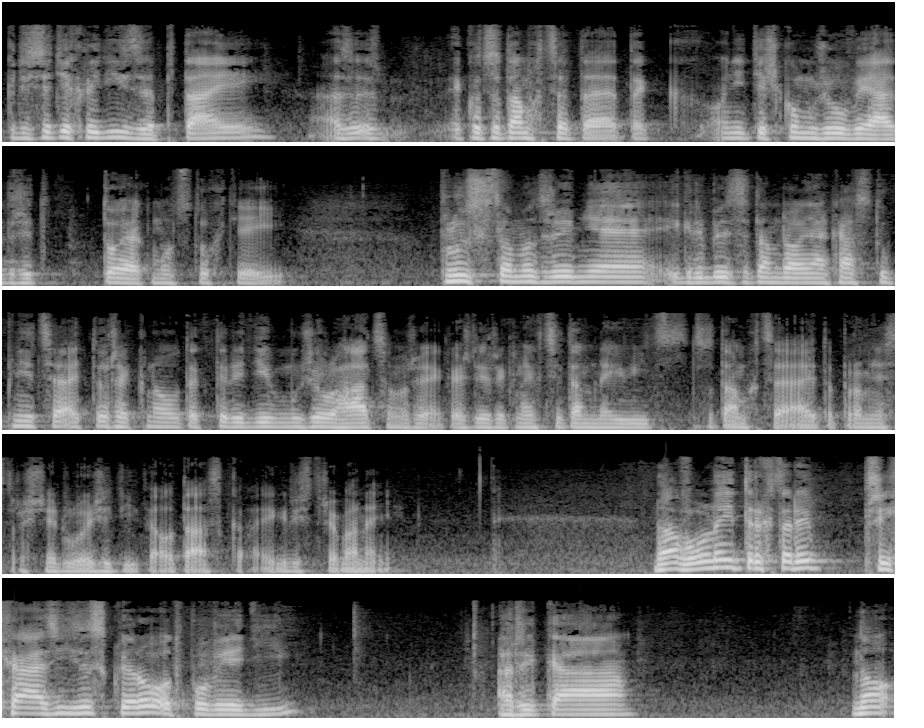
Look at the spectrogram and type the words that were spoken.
když se těch lidí zeptají, jako co tam chcete, tak oni těžko můžou vyjádřit to, jak moc to chtějí. Plus samozřejmě, i kdyby se tam dala nějaká stupnice, ať to řeknou, tak ty lidi můžou lhát samozřejmě. Každý řekne, chci tam nejvíc, co tam chce a je to pro mě strašně důležitý ta otázka, i když třeba není. No a volný trh tady přichází se skvělou odpovědí a říká, no,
